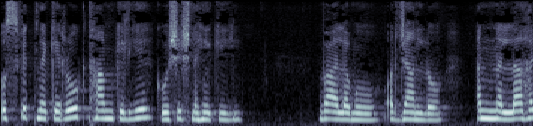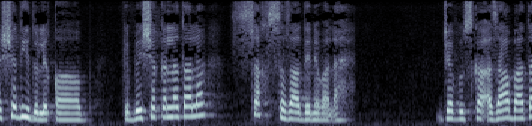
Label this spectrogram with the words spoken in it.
اس فتنے کے روک تھام کے لیے کوشش نہیں کی۔ والمو اور جان لو ان اللہ شدید القاب کہ بے شک اللہ تعالی سخت سزا دینے والا ہے۔ جب اس کا عذاب آتا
